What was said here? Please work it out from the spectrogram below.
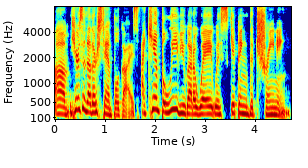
Um, here's another sample, guys. I can't believe you got away with skipping the training.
